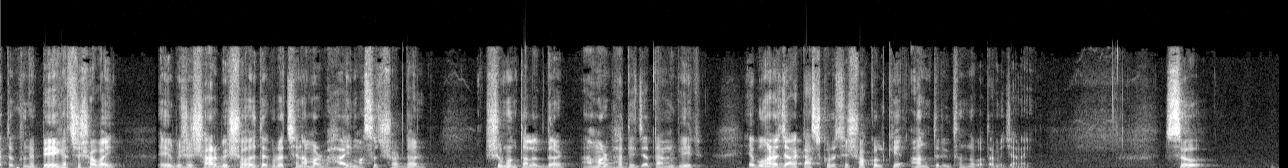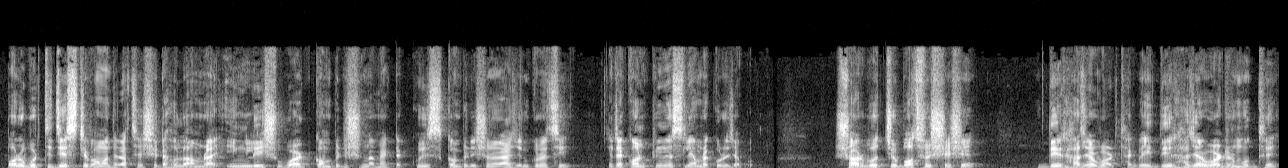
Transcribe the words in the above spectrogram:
এতক্ষণে পেয়ে গেছো সবাই। এর বিষয়ে সার্বিক সহায়তা করেছেন আমার ভাই মাসুদ সর্দার, সুমন তালুকদার, আমার ভাতিজা তানভীর এবং আর যারা কাজ করেছে সকলকে আন্তরিক ধন্যবাদ আমি জানাই। সো পরবর্তী যে স্টেপ আমাদের আছে, সেটা হলো আমরা ইংলিশ ওয়ার্ড কম্পিটিশন নামে একটা কুইজ কম্পিটিশনের আয়োজন করেছি। এটা কন্টিনিউয়াসলি আমরা করে যাব। সর্বোচ্চ বছর শেষে দেড় হাজার ওয়ার্ড থাকবে। এই দেড় হাজার ওয়ার্ডের মধ্যে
